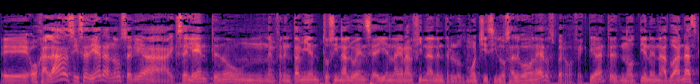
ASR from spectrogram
eh, ojalá si se diera, ¿no? Sería excelente, ¿no? Un enfrentamiento sinaloense ahí en la gran final entre los mochis y los algodoneros, pero efectivamente no tienen aduanas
